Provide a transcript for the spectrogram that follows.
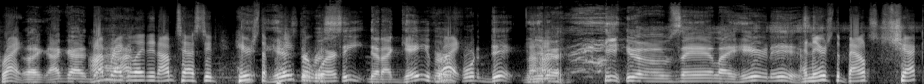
Right. Like I got. I'm I- regulated. I'm tested. Here's the Here's the receipt that I gave her Right. for the dick. You, Uh-huh. know, you know what I'm saying? Like here it is. and there's the bounced check.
